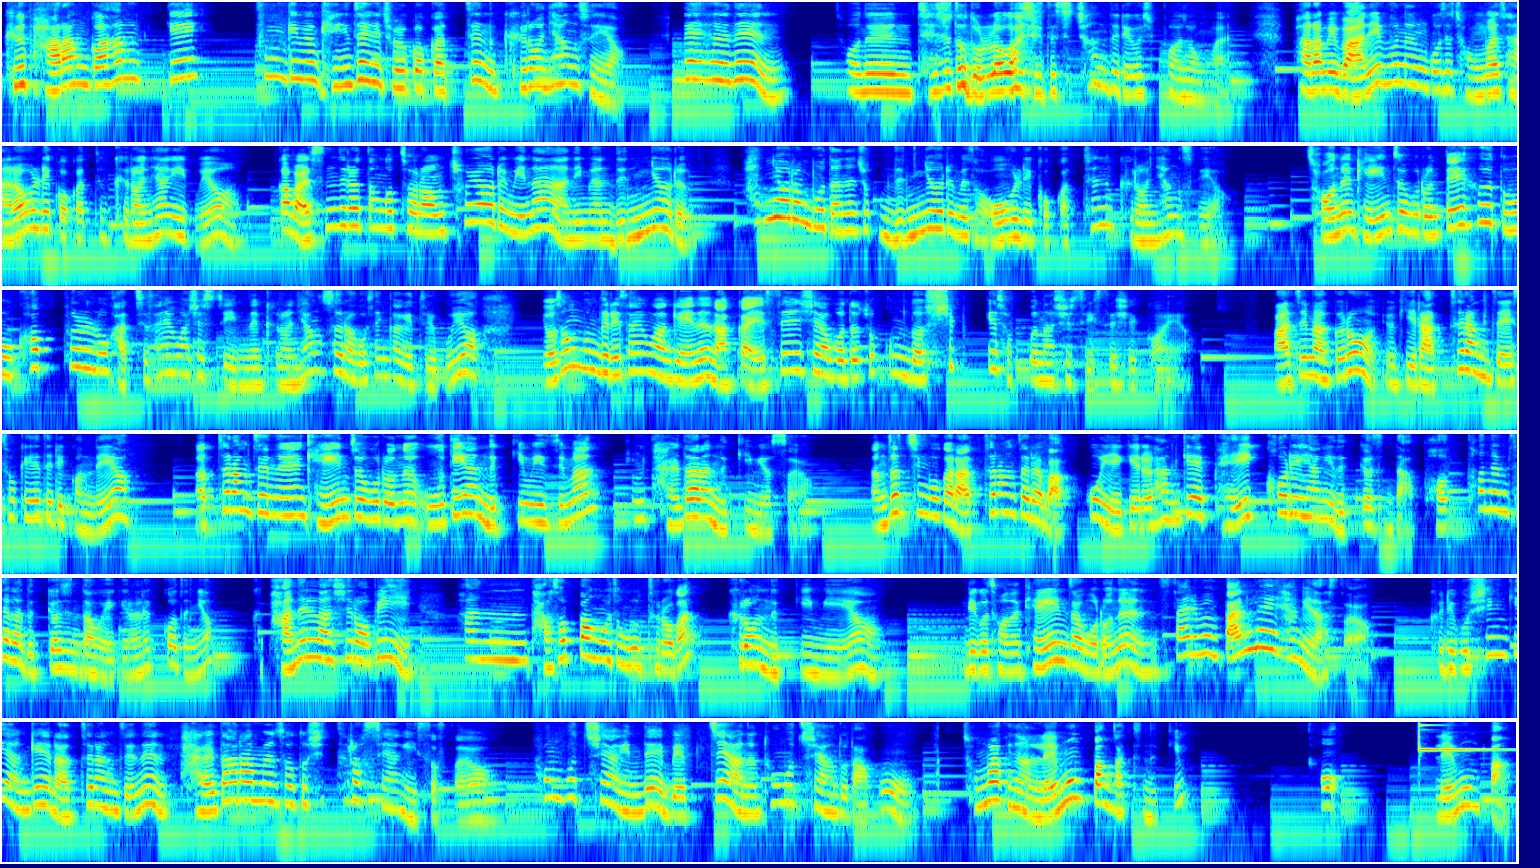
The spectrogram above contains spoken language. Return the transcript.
그 바람과 함께 풍기면 굉장히 좋을 것 같은 그런 향수예요. 떼흐는 저는 제주도 놀러 가실 때 추천드리고 싶어요, 정말. 바람이 많이 부는 곳에 정말 잘 어울릴 것 같은 그런 향이고요. 아까 말씀드렸던 것처럼 초여름이나 아니면 늦여름, 한여름보다는 조금 늦여름에서 어울릴 것 같은 그런 향수예요. 저는 개인적으로는 떼흐도 커플로 같이 사용하실 수 있는 그런 향수라고 생각이 들고요. 여성분들이 사용하기에는 아까 에센시아보다 조금 더 쉽게 접근하실 수 있으실 거예요. 마지막으로 여기 라트랑제 소개해드릴 건데요. 라트랑제는 개인적으로는 우디한 느낌이지만 좀 달달한 느낌이었어요. 남자친구가 라트랑제를 맡고 얘기를 한 게 베이커리 향이 느껴진다, 버터 냄새가 느껴진다고 얘기를 했거든요. 그 바닐라 시럽이 한 다섯 방울 정도 들어간 그런 느낌이에요. 그리고 저는 개인적으로는 삶은 빨래 향이 났어요. 그리고 신기한 게 라트랑제는 달달하면서도 시트러스 향이 있었어요. 통후추 향인데 맵지 않은 통후추 향도 나고 정말 그냥 레몬빵 같은 느낌? 어? 레몬빵.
